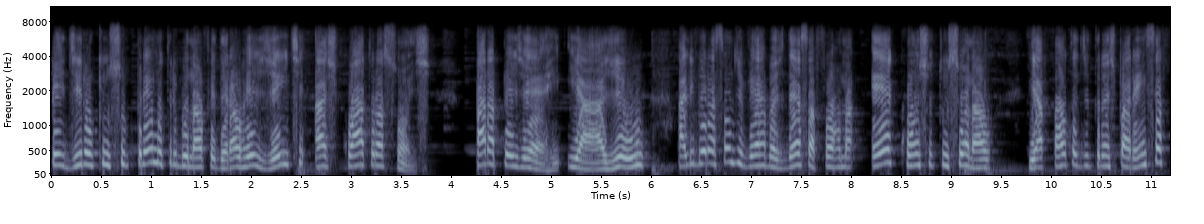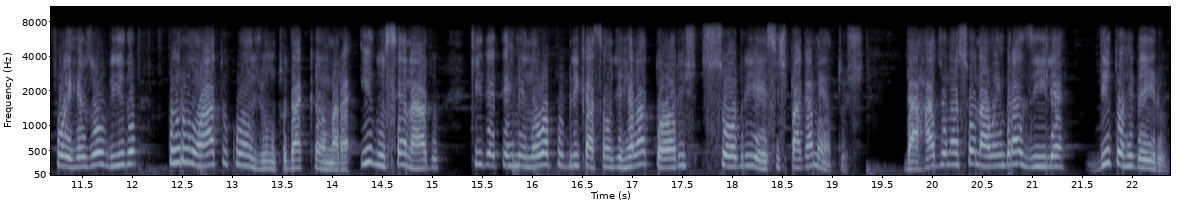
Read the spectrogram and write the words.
pediram que o Supremo Tribunal Federal rejeite as quatro ações para a PGR e a AGU, a liberação de verbas dessa forma é constitucional e a falta de transparência foi resolvida por um ato conjunto da Câmara e do Senado que determinou a publicação de relatórios sobre esses pagamentos. Da Rádio Nacional em Brasília, Vitor Ribeiro.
